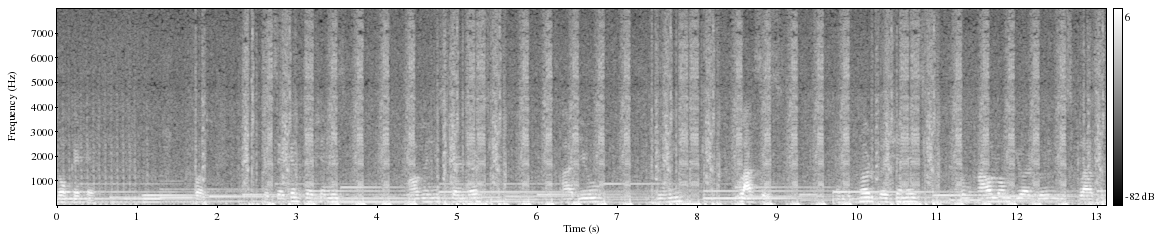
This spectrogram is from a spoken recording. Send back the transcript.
located? First. The second question is how many standards are you doing classes? And the third question is from how long you are doing these classes?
